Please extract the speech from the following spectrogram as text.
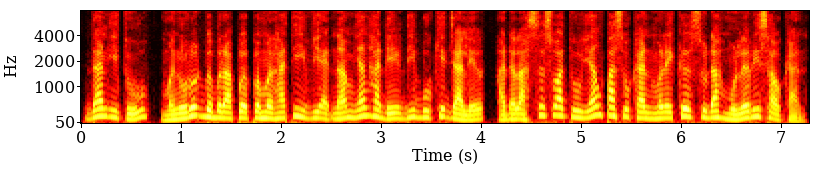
Dan itu, menurut beberapa pemerhati Vietnam yang hadir di Bukit Jalil, adalah sesuatu yang pasukan mereka sudah mula risaukan.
